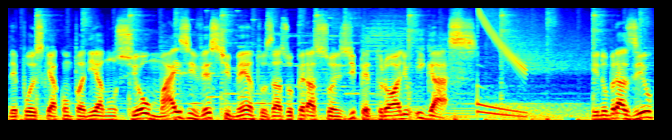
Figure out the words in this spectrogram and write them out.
depois que a companhia anunciou mais investimentos às operações de petróleo e gás. E no Brasil,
